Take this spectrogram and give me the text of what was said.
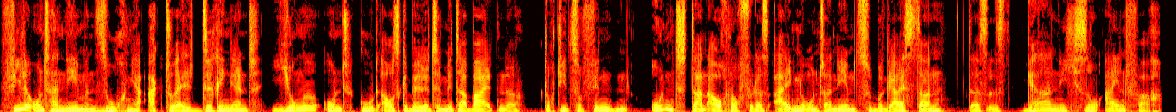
Viele Unternehmen suchen ja aktuell dringend junge und gut ausgebildete Mitarbeitende. Doch die zu finden und dann auch noch für das eigene Unternehmen zu begeistern, das ist gar nicht so einfach.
